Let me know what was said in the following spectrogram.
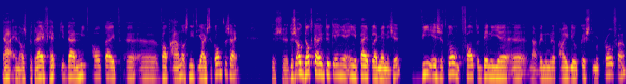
ja, en als bedrijf heb je daar niet altijd wat aan als niet de juiste klanten zijn. Dus, dus ook dat kan je natuurlijk in je, in je pipeline managen wie is het klant? Valt het binnen je, nou, we noemen dat ideal customer profile,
